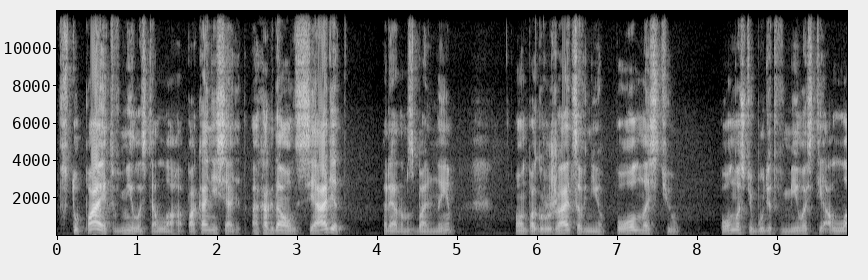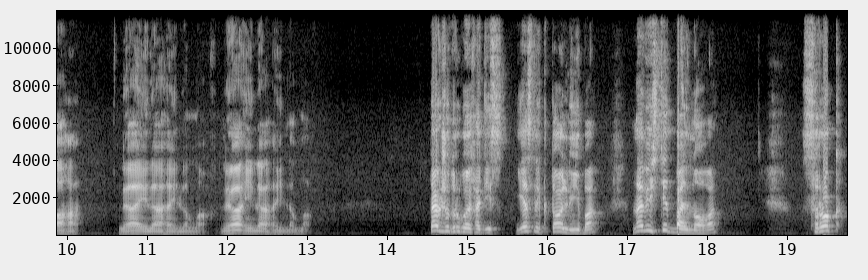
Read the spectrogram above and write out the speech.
вступает в милость Аллаха, пока не сядет. А когда он сядет рядом с больным, он погружается в нее полностью, полностью будет в милости Аллаха. Также другой хадис. Если кто-либо навестит больного, срок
